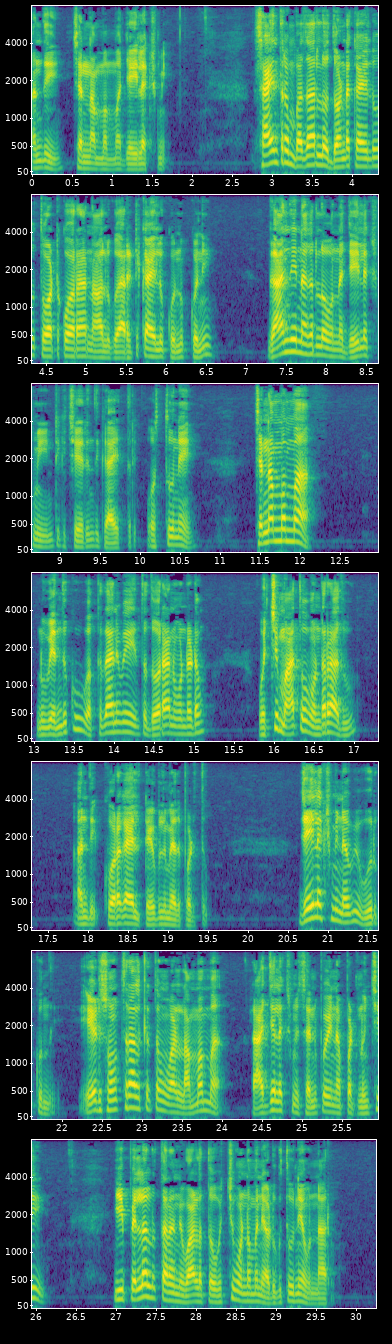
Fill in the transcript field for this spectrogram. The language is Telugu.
అంది చెన్నమ్మమ్మ జయలక్ష్మి. సాయంత్రం బజార్లో దొండకాయలు తోటకూర నాలుగు అరటికాయలు కొనుక్కొని గాంధీనగర్లో ఉన్న జయలక్ష్మి ఇంటికి చేరింది గాయత్రి. వస్తూనే చిన్నమ్మమ్మ నువ్వెందుకు ఒక్కదానివే ఇంత దూరాన ఉండడం? వచ్చి మాతో ఉండరాదు అంది కూరగాయలు టేబుల్ మీద పడుతూ. జయలక్ష్మి నవ్వి ఊరుకుంది. ఏడు సంవత్సరాల క్రితం వాళ్ళ అమ్మమ్మ రాజ్యలక్ష్మి చనిపోయినప్పటి నుంచి ఈ పిల్లలు తనని వాళ్ళతో వచ్చి ఉండమని అడుగుతూనే ఉన్నారు.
